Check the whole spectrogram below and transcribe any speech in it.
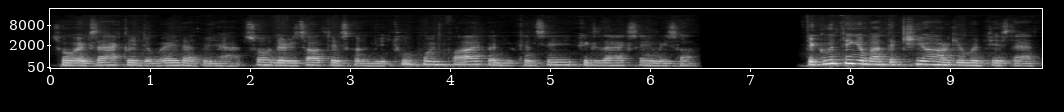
So exactly the way that we had. So the result is going to be 2.5 and you can see exact same result. The good thing about the key argument is that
